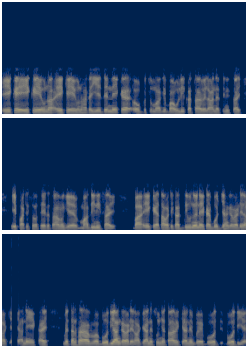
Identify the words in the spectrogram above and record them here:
ඒක ඒක ඒ වුණා ඒක ඒ වුණාට යෙදෙන එක ඔබතුමාගේ බෞලී කතා වෙලා නැති නිසායි. ඒ පටිසෝතේට තාම මදි නිසායි. ඒක තව ටිකක් දිනු වෙන ඒකයි බොජ්ජංග වැඩෙනවා කියන්නේ. ඒකයි මෙතන බෝධිඅංග වැඩෙනවා කියන්නේ ශුන්‍යතාවය කියන්නේ බෝධිය.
